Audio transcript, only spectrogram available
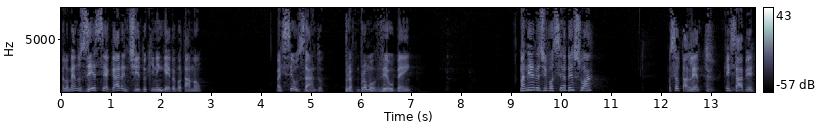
Pelo menos esse é garantido que ninguém vai botar a mão. Vai ser usado para promover o bem. Maneiras de você abençoar o seu talento, quem sabe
